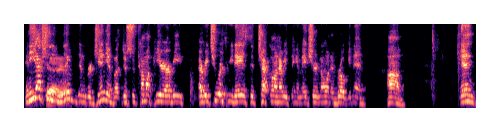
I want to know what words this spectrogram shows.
And he actually yeah. lived in Virginia, but just would come up here every every two or three days to check on everything and make sure no one had broken in. Um, and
